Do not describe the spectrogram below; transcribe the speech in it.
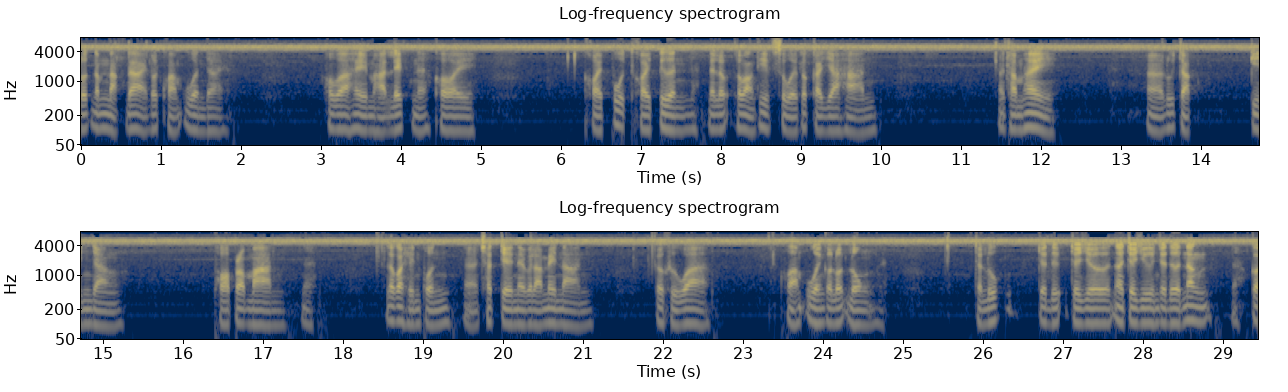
ลดน้ำหนักได้ ลดความอ้วนได้ เพราะว่าให้มหาเล็กนะคอย คอยพูดคอยเตือนในระหว่างที่สวยพระกายาหารทำให้รู้จักกินอย่างพอประมาณนะแล้วก็เห็นผลชัดเจนในเวลาไม่นาน ก็คือว่าความอ้วนก็ลดลง จะลุกจะจะเยินจะยืนจะเดินนั่งนะก็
